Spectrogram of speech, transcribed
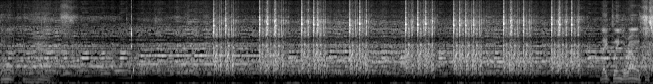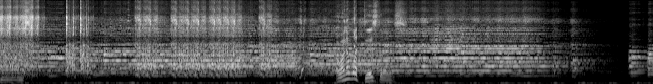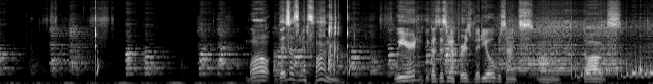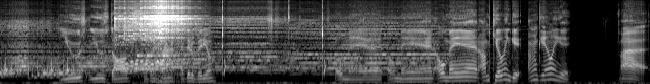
Don't have. Like playing around with these morons. I wonder what this does. Well, this has been fun. Weird, because this is my first video besides um, dogs. Use, use dogs, something like that. I did a video. Oh man, oh man, oh man, I'm killing it, I'm killing it. Fuck.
